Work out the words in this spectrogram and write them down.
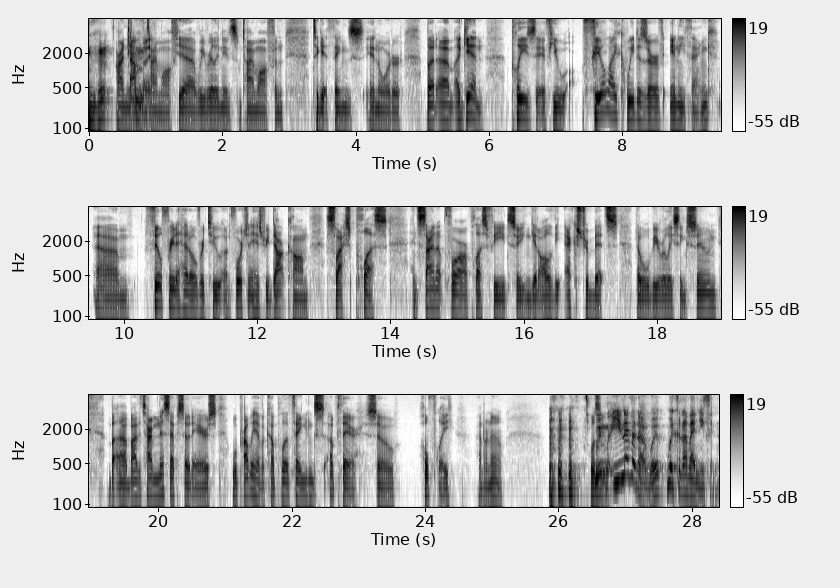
I needed Can the be. time off. Yeah, we really needed some time off and to get things in order. But um, again, please, if you feel like we deserve anything, um, feel free to head over to unfortunatehistory.com slash plus and sign up for our plus feed so you can get all of the extra bits that we'll be releasing soon. But uh, by the time this episode airs, we'll probably have a couple of things up there. So hopefully, I don't know. We'll. We, you never know. We, we could have anything.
